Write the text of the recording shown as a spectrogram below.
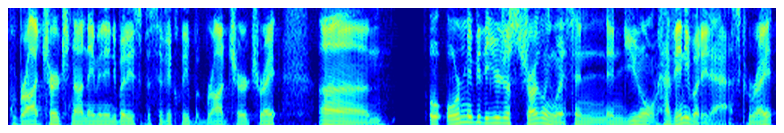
broad church, not naming anybody specifically, but broad church, right? Um, or, or maybe that you're just struggling with and, and you don't have anybody to ask, right?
